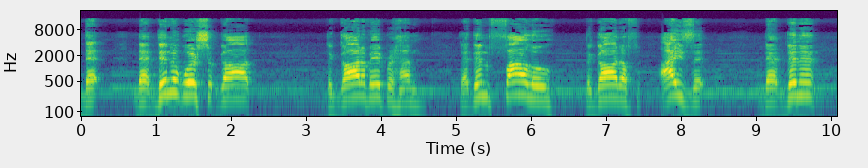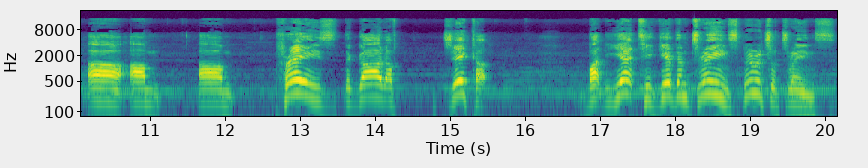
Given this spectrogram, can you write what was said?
that, that didn't worship God, the God of Abraham, that didn't follow the God of Isaac, that didn't uh, um, um, praise the God of Jacob but yet he gave them dreams, spiritual dreams.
